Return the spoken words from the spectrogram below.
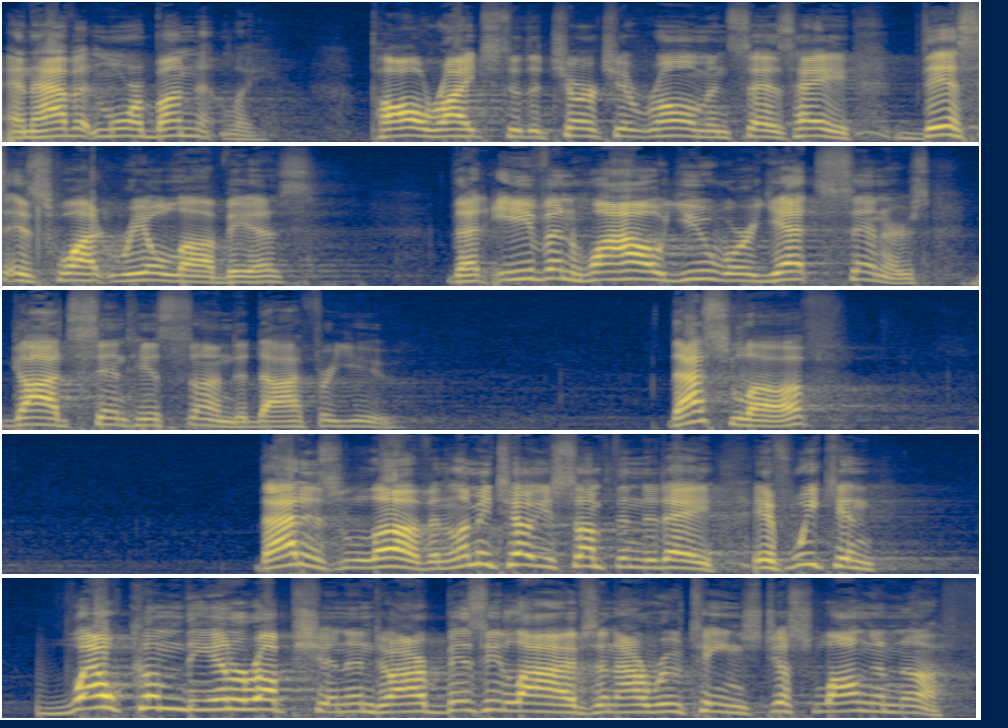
and have it more abundantly. Paul writes to the church at Rome and says, Hey, this is what real love is. That even while you were yet sinners, God sent his son to die for you. That's love. That is love. And let me tell you something today. If we can welcome the interruption into our busy lives and our routines just long enough,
